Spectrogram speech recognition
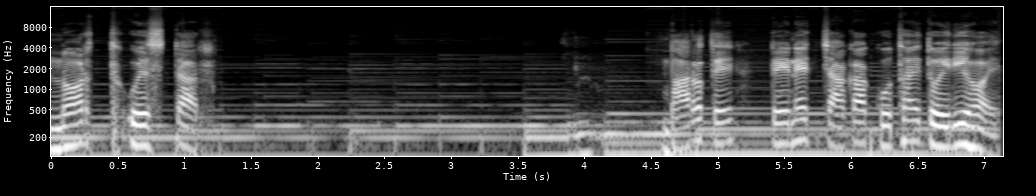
নর্থ ওয়েস্টার ভারতে ট্রেনের চাকা কোথায় তৈরি হয়?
